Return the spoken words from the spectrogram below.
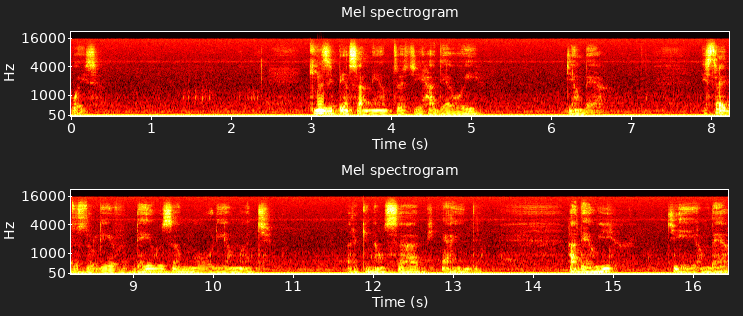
coisa. 15 pensamentos de Hadeoi de Amber, extraídos do livro Deus, Amor e Amante. Para quem não sabe ainda, Adeui de Amber,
